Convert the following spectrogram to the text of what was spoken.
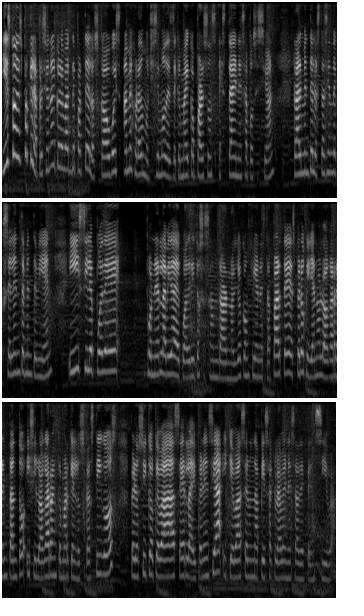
Y esto es porque la presión al coreback de parte de los Cowboys ha mejorado muchísimo desde que Micah Parsons está en esa posición. Realmente lo está haciendo excelentemente bien. Y sí le puede poner la vida de cuadritos a Sam Darnold. Yo confío en esta parte. Espero que ya no lo agarren tanto. Y si lo agarran, que marquen los castigos. Pero sí creo que va a hacer la diferencia y que va a ser una pieza clave en esa defensiva.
